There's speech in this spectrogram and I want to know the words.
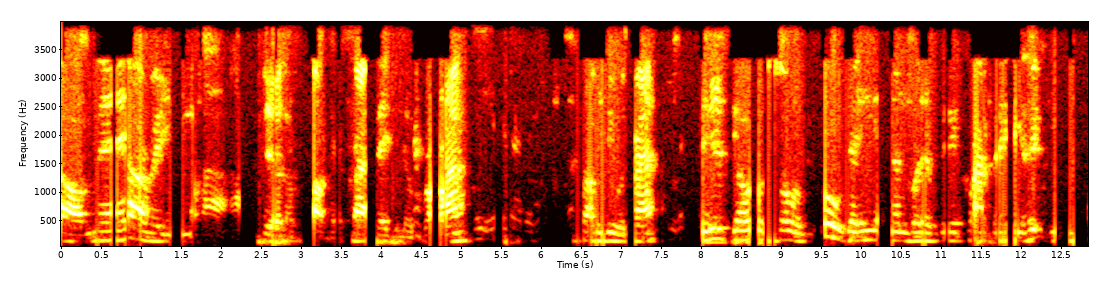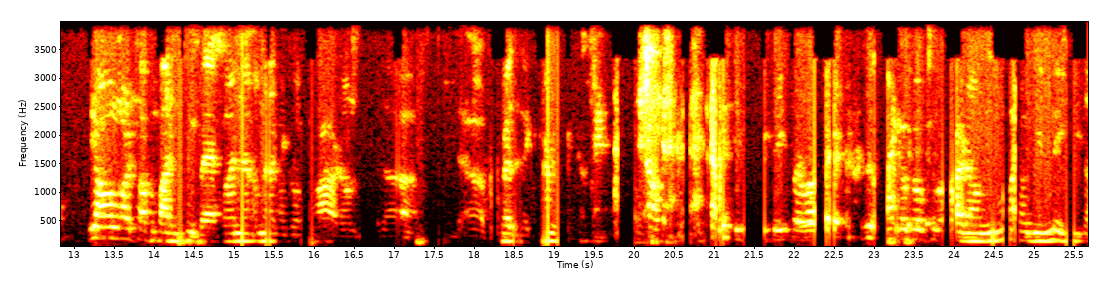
Oh, man, I already know how I feel about the crybaby LeBron. all he do is cry. And this goes so prove that he ain't nothing but a big crybaby. You know, I don't want to talk about him too bad, so I'm not, I'm not gonna go too hard on uh, uh, President uh, I gonna go too hard on him. You might gonna get me. So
